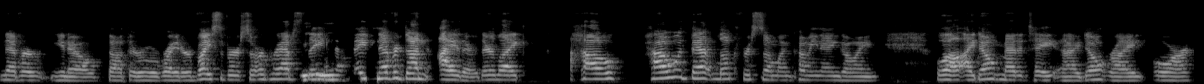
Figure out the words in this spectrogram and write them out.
never you know thought they were a writer vice versa or perhaps they mm-hmm. they've never done either. They're like how how would that look for someone coming in going well i don't meditate and i don't write or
